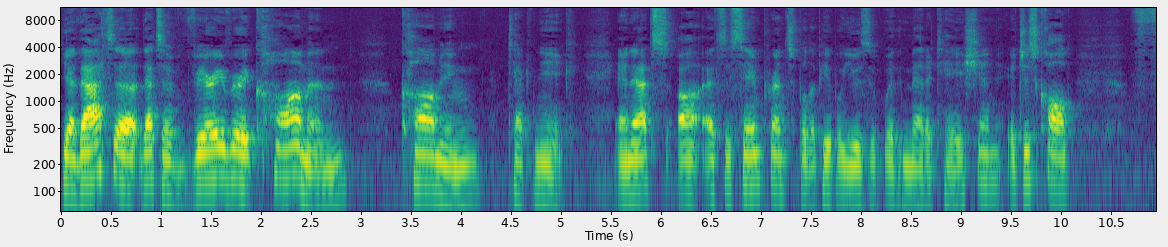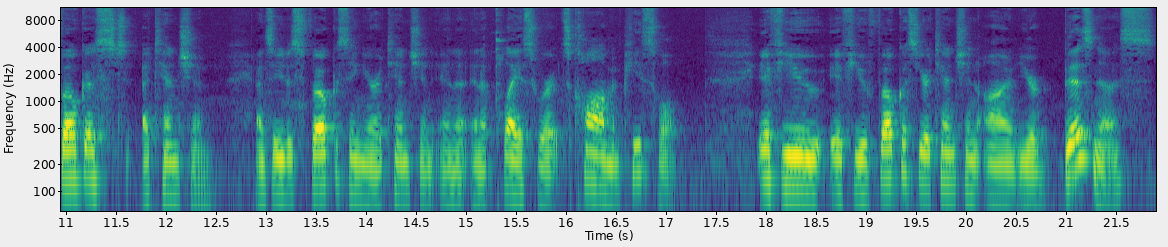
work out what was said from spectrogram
Yeah, that's a that's a very very common calming technique. And that's uh, it's the same principle that people use with meditation. It's just called focused attention. And so you're just focusing your attention in a, in a place where it's calm and peaceful. If you if you focus your attention on your business,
